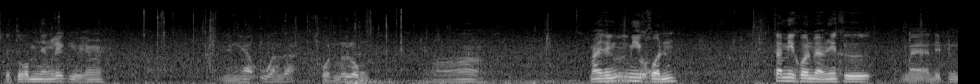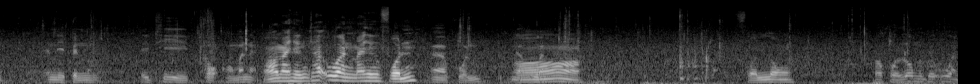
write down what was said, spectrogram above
แต่ตัวมันยังเล็กอยู่ใช่ไหมอย่างเงี้ยอ้วนแล้วขนมันลง อ๋อ หมายถึงมีขน ถ้ามีขนแบบนี้คือแหม่อันนี้เป็นอันนี้เป็นไอ้ที่เกาะของมันอะอ๋อหมายถึงถ้าอ้วนหมายถึงฝนเออฝนอ๋ออ้วนฝนลงพอฝนลงมันจะอ้วน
